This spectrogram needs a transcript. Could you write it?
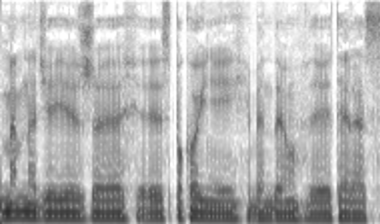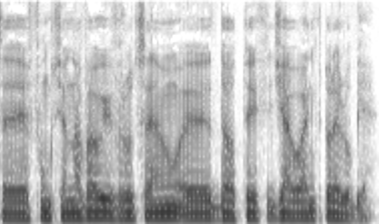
Mam nadzieję, że y, spokojniej będę y, teraz y, funkcjonował i wrócę y, do tych działań, które lubię.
